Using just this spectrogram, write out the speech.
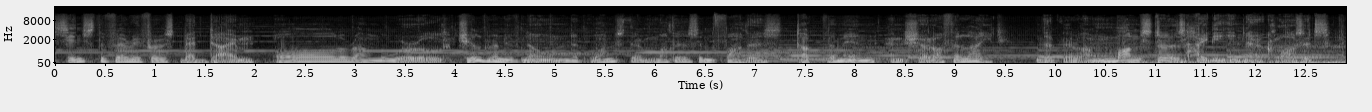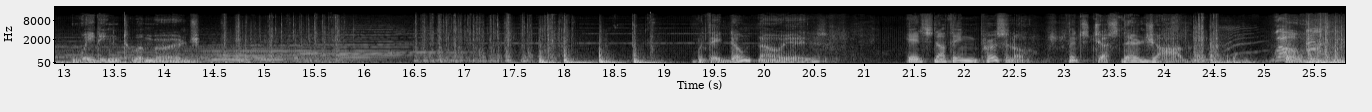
Since the very first bedtime, all around the world, children have known that once their mothers and fathers tuck them in and shut off the light, that there are monsters hiding in their closets, waiting to emerge. What they don't know is, it's nothing personal. It's just their job. Whoa!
